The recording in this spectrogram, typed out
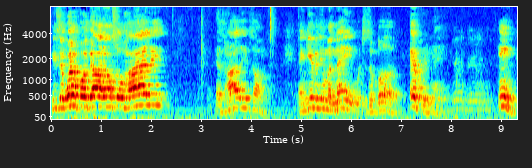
He said, Wherefore God also highly has highly exalted and given him a name which is above every name. Mm.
